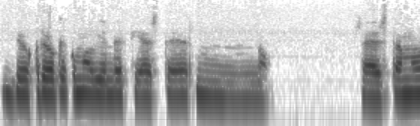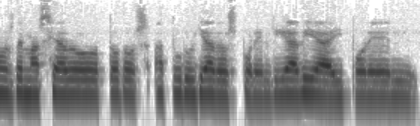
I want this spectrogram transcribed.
Yo creo que, como bien decía Esther, no sea, estamos demasiado todos aturullados por el día a día y por el,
